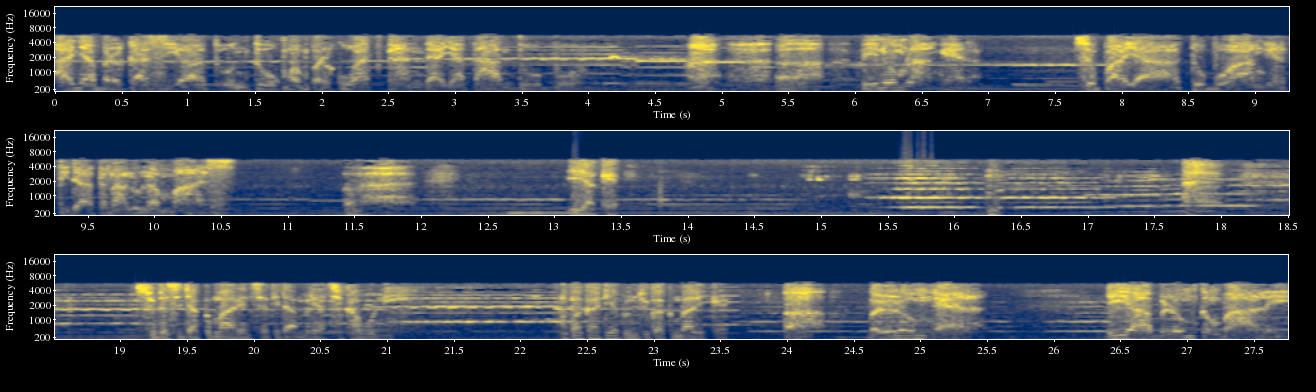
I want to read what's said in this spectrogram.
hanya berkhasiat untuk memperkuatkan daya tahan tubuh. Ah, minumlah, Angger. Supaya tubuh Angger tidak terlalu lemas. Iya, Kek. Ah, Sudah sejak kemarin saya tidak melihat si Kawuni. Apakah dia belum juga kembali, Kek? Ah, belum, Nger. Dia belum kembali.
